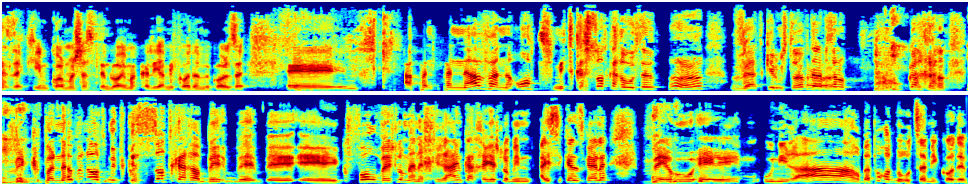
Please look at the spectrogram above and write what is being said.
נזק עם כל מה שעשיתם לו עם הקליע מקודם וכל זה. אה, הפנ- פניו הנאות מתכסות ככה, הוא עושה, "אה", ואת כאילו מסתובבת עליו, ועושה לו ככה, ופניו הנאות מתכסות ככה בכפור, ויש לו מהנחיריים ככה, יש לו מין אייסיקלס כאלה, והוא אה, הוא נראה הרבה פחות מרוצה מקודם.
